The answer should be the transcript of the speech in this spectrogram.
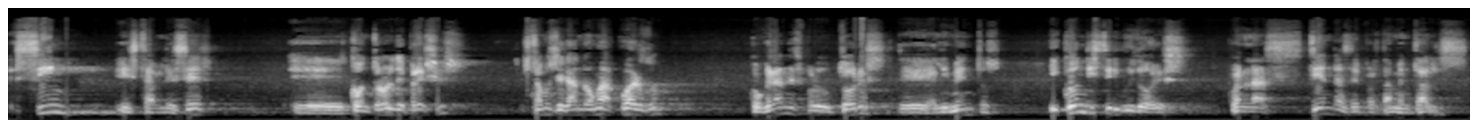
sin establecer eh, control de precios, estamos llegando a un acuerdo con grandes productores de alimentos y con distribuidores, con las tiendas departamentales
